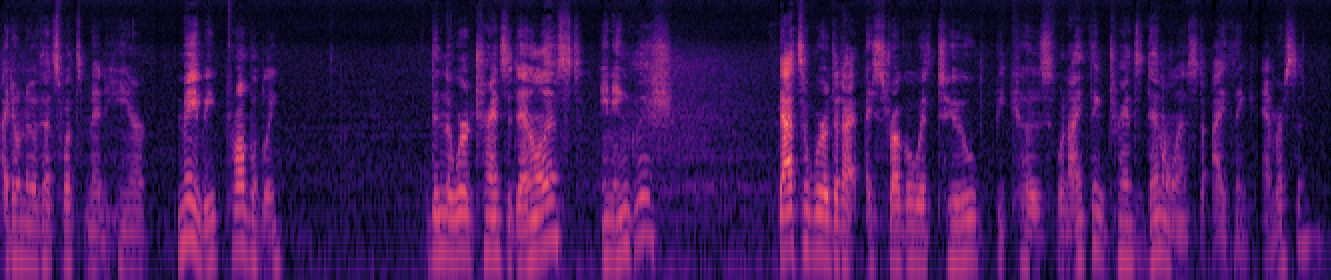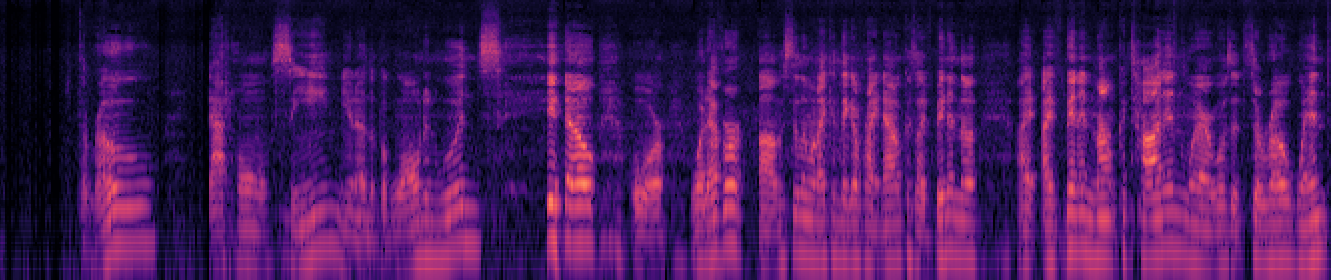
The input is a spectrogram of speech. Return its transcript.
I don't know if that's what's meant here. Maybe, probably. Then the word transcendentalist in English, that's a word that I, I struggle with too because when I think transcendentalist, I think Emerson, Thoreau, that whole scene, you know, the book Walden Woods, you know, or whatever. Um, it's the only one I can think of right now because I've been in the, I, I've been in Mount Katahdin where was it Thoreau went.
